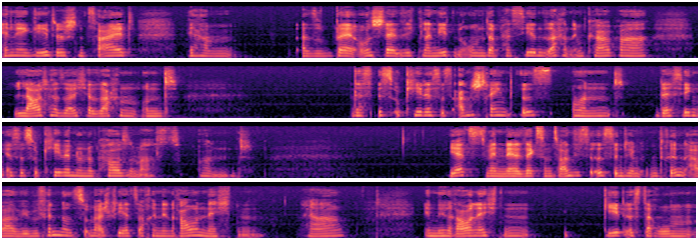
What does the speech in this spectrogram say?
energetischen Zeit. Wir haben, also bei uns stellen sich Planeten um, da passieren Sachen im Körper, lauter solcher Sachen und das ist okay, dass es anstrengend ist und deswegen ist es okay, wenn du eine Pause machst und Jetzt, wenn der 26. ist, sind wir mittendrin, aber wir befinden uns zum Beispiel jetzt auch in den rauen Nächten. Ja, in den rauen Nächten geht es darum,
